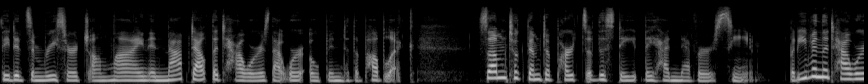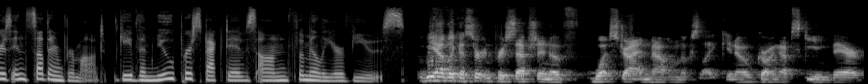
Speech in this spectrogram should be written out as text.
They did some research online and mapped out the towers that were open to the public. Some took them to parts of the state they had never seen. But even the towers in southern Vermont gave them new perspectives on familiar views. We have like a certain perception of what Stratton Mountain looks like, you know, growing up skiing there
